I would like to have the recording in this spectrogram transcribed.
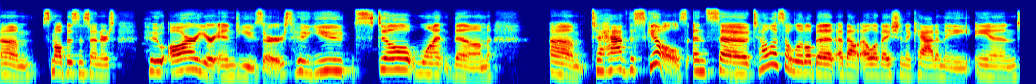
um, small business owners who are your end users, who you still want them um, to have the skills. And so, yeah. tell us a little bit about Elevation Academy and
